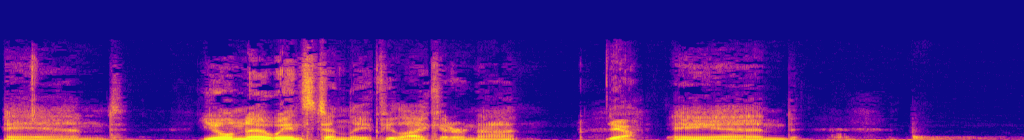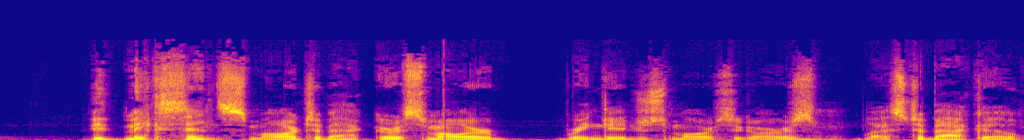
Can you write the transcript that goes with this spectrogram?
and you'll know instantly if you like it or not. Yeah. and it makes sense. Smaller tobacco or smaller ring gauges, smaller cigars, less tobacco.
